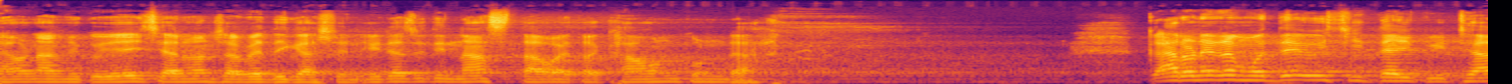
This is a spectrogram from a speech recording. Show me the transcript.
এখন আমি কই, এই চেয়ারম্যান সাহেব এদিকে আসেন, এটা যদি নাস্তা হয় তা খাওয়ান কোনটা? কারণ এর মধ্যে ওই চিতাই পিঠা,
